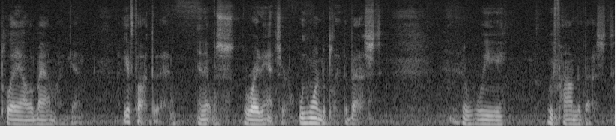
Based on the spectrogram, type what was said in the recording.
play Alabama again? I gave thought to that, and it was the right answer. We wanted to play the best. We, we found the best.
